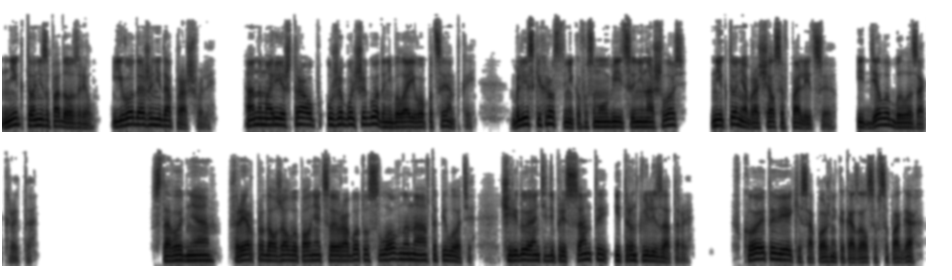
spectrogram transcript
никто не заподозрил, его даже не допрашивали. Анна-Мария Штрауб уже больше года не была его пациенткой. Близких родственников у самоубийцы не нашлось, никто не обращался в полицию, и дело было закрыто. С того дня Фрер продолжал выполнять свою работу словно на автопилоте, чередуя антидепрессанты и транквилизаторы. В кои-то веки сапожник оказался в сапогах.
